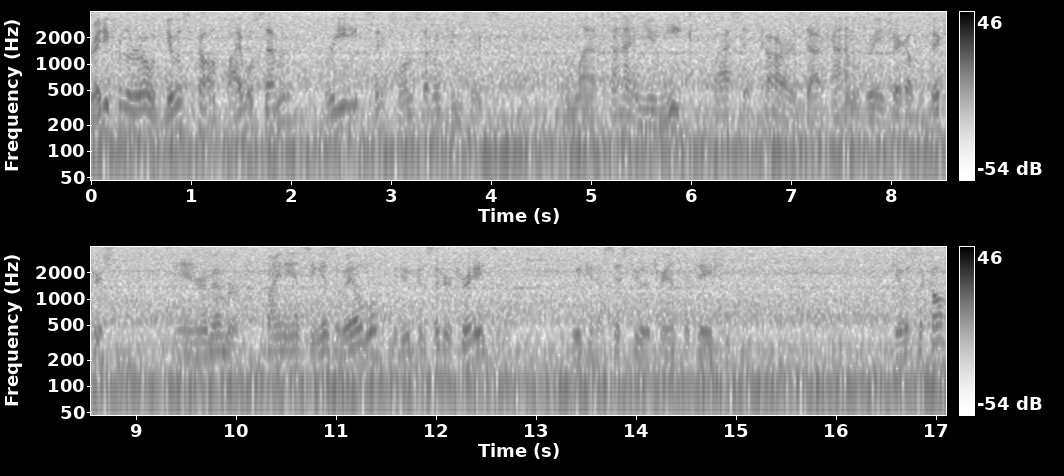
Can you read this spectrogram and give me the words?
Ready for the road. Give us a call, 507-386-1726. One last time, uniqueclassiccars.com is where you can check out the pictures. And remember, financing is available. We do consider trades. We can assist you with transportation. Give us a call.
